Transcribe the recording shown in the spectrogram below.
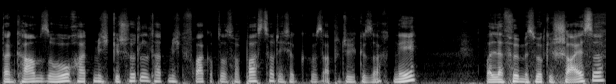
Dann kam sie hoch, hat mich geschüttelt, hat mich gefragt, ob das verpasst hat. Ich habe natürlich gesagt, nee, weil der Film ist wirklich scheiße.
